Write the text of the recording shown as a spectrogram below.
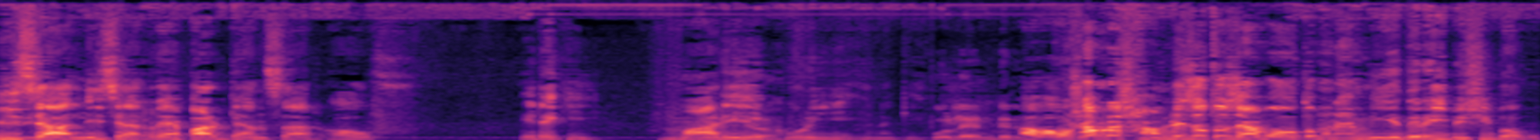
Lisa Lisa rapper dancer of এটা কি? মারি। করি নাকি? পোল্যান্ডের। অবশ্য আমরা সামনে যত যাব অত মনে হয় মেয়েদেরই বেশি পাবো।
